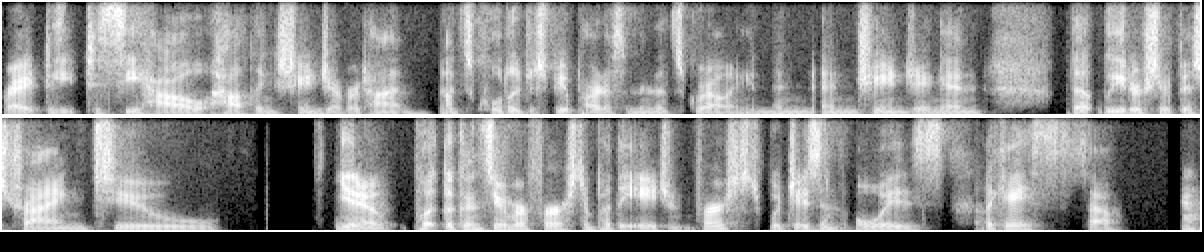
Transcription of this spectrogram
right to, to see how how things change over time and it's cool to just be a part of something that's growing and, and and changing and that leadership is trying to you know put the consumer first and put the agent first which isn't always the case so Yeah,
